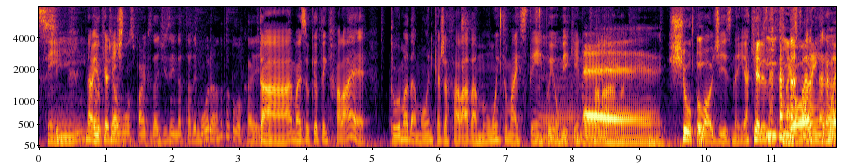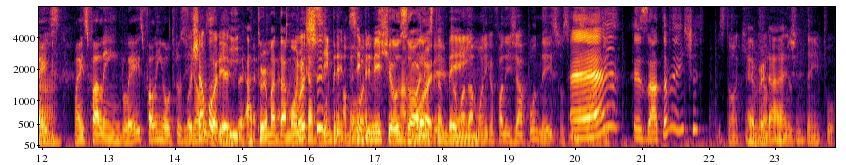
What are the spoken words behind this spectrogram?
Sim. Não, e o que a gente alguns parques da Disney ainda tá demorando pra colocar ele. Tá, mas o que eu tenho que falar é: Turma da Mônica já falava há muito mais tempo e o Mickey não É. falava. Chupa E- o Walt Disney. Aqueles. e- né? e Mas fala em inglês, mas fala em inglês, fala em outros Oxe, idiomas. amor, E a turma da Mônica Oxi. sempre, sempre mexeu os Amore. olhos Turma A também. turma da Mônica fala em japonês, se você não É, sabe. exatamente. Eles estão aqui É no Japão verdade. ao mesmo tempo.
